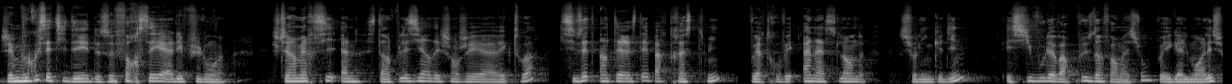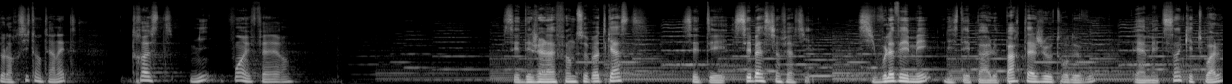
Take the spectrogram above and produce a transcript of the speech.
J'aime beaucoup cette idée de se forcer à aller plus loin. Je te remercie Anne, c'était un plaisir d'échanger avec toi. Si vous êtes intéressé par Trust Me, vous pouvez retrouver Anne Asland sur LinkedIn. Et si vous voulez avoir plus d'informations, vous pouvez également aller sur leur site internet trustme.fr. C'est déjà la fin de ce podcast. C'était Sébastien Fertier. Si vous l'avez aimé, n'hésitez pas à le partager autour de vous et à mettre 5 étoiles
